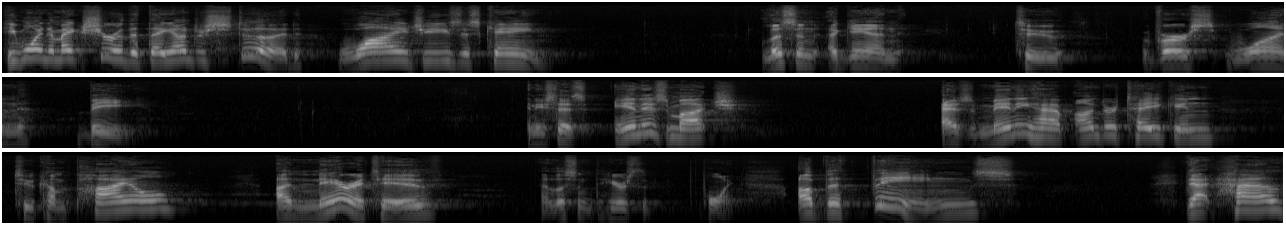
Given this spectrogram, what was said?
He wanted to make sure that they understood why Jesus came. Listen again to verse 1b. And he says, Inasmuch as many have undertaken to compile a narrative, and listen, here's the point, of the things that have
